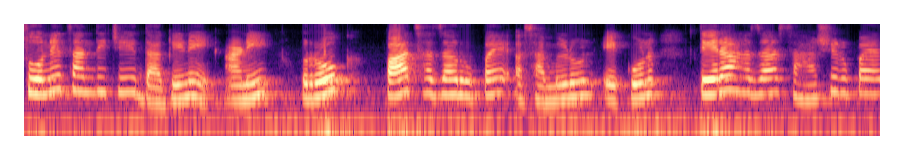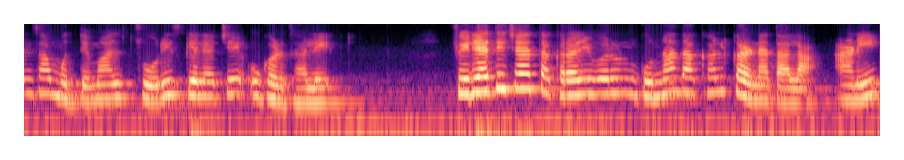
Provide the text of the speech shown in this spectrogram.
सोने चांदीचे दागिने आणि रोख पाच हजार रुपये असा मिळून एकूण तेरा हजार सहाशे रुपयांचा मुद्देमाल चोरीस गेल्याचे उघड झाले. फिर्यादीच्या तक्रारीवरून गुन्हा दाखल करण्यात आला आणि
